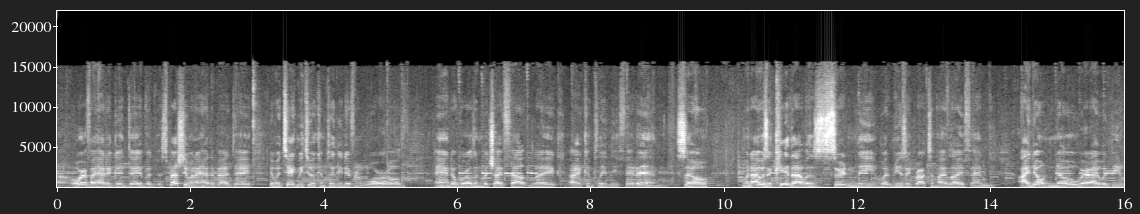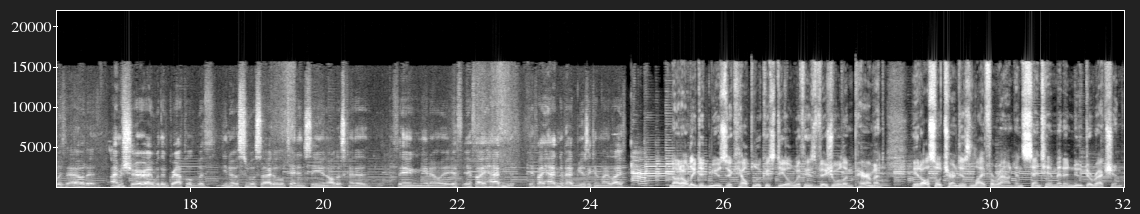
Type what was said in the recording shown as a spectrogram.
uh, or if I had a good day, but especially when I had a bad day, it would take me to a completely different world and a world in which I felt like I completely fit in. So when I was a kid, that was certainly what music brought to my life, and I don't know where I would be without it. I'm sure I would have grappled with, you know, suicidal tendency and all this kind of thing, you know, if, if I hadn't if I hadn't have had music in my life. Not only did music help Lucas deal with his visual impairment, it also turned his life around and sent him in a new direction.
